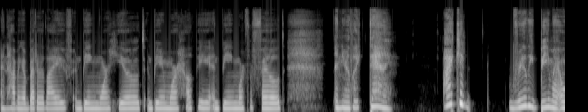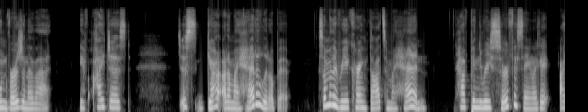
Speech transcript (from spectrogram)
and having a better life and being more healed and being more healthy and being more fulfilled. And you're like, dang, I could really be my own version of that if I just just got out of my head a little bit. Some of the recurring thoughts in my head have been resurfacing. Like I I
